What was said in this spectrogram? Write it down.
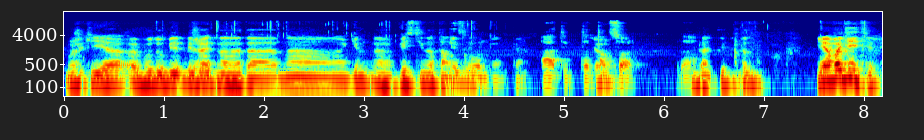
Мужики, я буду бе- бежать на это, на гим- э, вести на танцы. Бегун. А, ты, ты танцор, да? Да, типа там- Я водитель.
